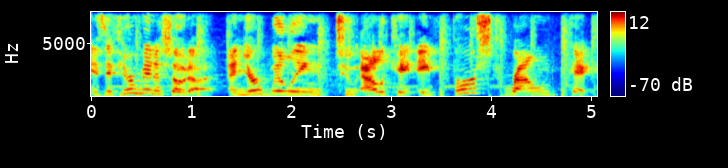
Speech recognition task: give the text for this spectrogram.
is if you're Minnesota and you're willing to allocate a first round pick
